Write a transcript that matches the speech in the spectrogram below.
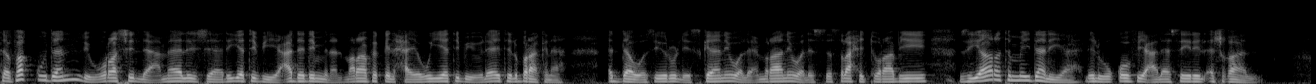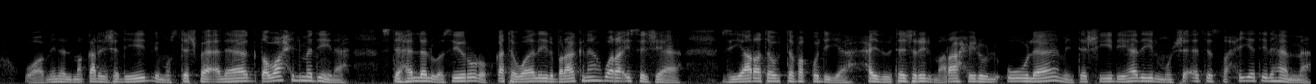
تفقدا لورش الأعمال الجارية في عدد من المرافق الحيوية بولاية البراكنة أدى وزير الإسكان والعمران والإستصلاح الترابي زيارة ميدانية للوقوف على سير الأشغال. ومن المقر الجديد لمستشفى ألاق ضواحي المدينة استهل الوزير رفقة والي البراكنة ورئيس الجهة زيارته التفقدية حيث تجري المراحل الأولى من تشييد هذه المنشأة الصحية الهامة.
